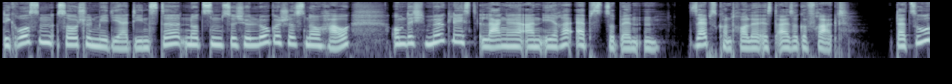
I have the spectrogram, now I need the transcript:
Die großen Social-Media-Dienste nutzen psychologisches Know-how, um dich möglichst lange an ihre Apps zu binden. Selbstkontrolle ist also gefragt. Dazu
